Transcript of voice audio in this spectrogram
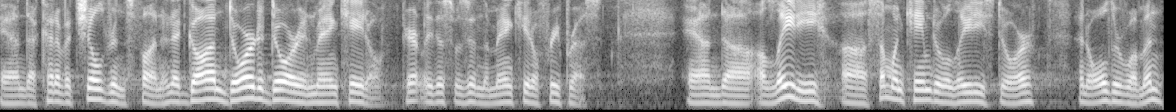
and a, kind of a children's fund and had gone door to door in Mankato. Apparently, this was in the Mankato Free Press. And uh, a lady, uh, someone came to a lady's door, an older woman,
